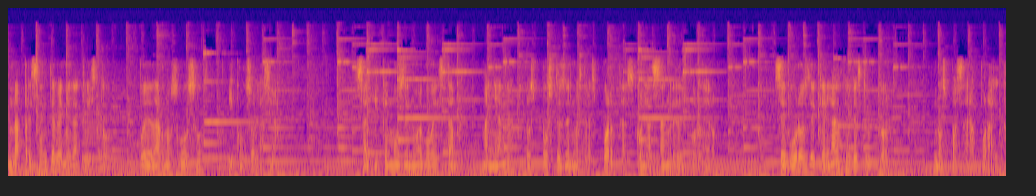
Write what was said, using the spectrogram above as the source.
Una presente venida a Cristo puede darnos gozo y consolación. Salpiquemos de nuevo esta mañana los postes de nuestras puertas con la sangre del Cordero, seguros de que el ángel destructor nos pasará por alto.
